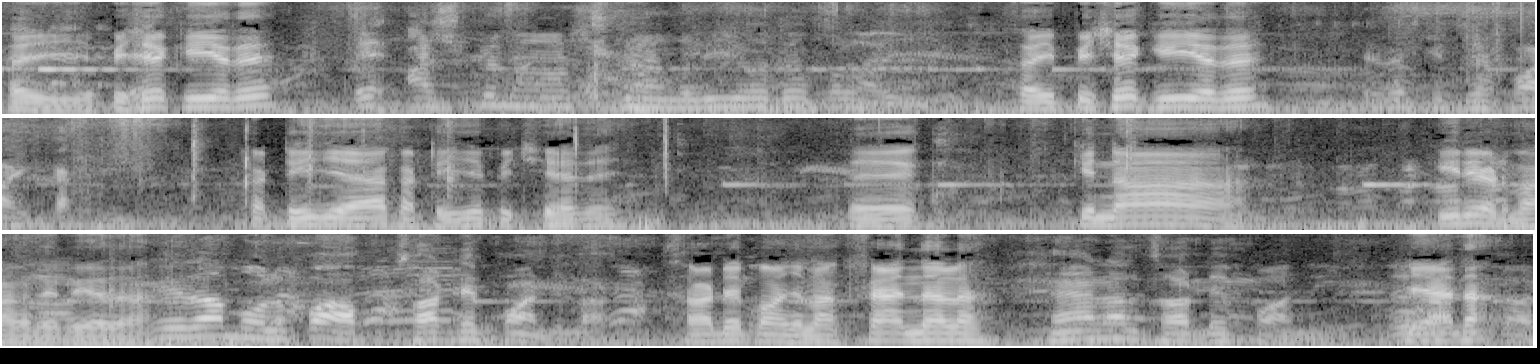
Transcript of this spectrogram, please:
ਸਹੀ ਹੈ। ਪਿੱਛੇ ਕੀ ਇਹਦੇ? ਇਹ ਅਸ਼ਕਨਾਸ਼ ਜੰਗਲੀ ਉਹਦੇ ਕੋਲ ਆਈ ਹੈ। ਸਹੀ ਪਿੱਛੇ ਕੀ ਇਹਦੇ? ਇਹਦੇ ਪਿੱਛੇ ਭਾਈ ਕੱਟੀ। ਕੱਟੀ ਜਿਹਾ ਕੱਟੀ ਜੇ ਪਿੱਛੇ ਇਹਦੇ। ਤੇ ਕਿੰਨਾ ਕੀ ਰੇਟ ਮੰਗਦੇ ਪਏ ਇਹਦਾ? ਇਹਦਾ ਮੁੱਲ ਭਾਅ 5.5 ਲੱਖ। 5.5 ਲੱਖ ਫਾਈਨਲ ਫਾਈਨਲ 5.5 ਤੇ ਇਹਦਾ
